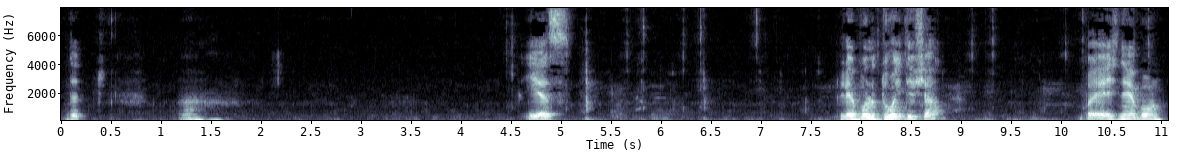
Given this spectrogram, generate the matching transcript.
De... Ah. Yes. Level 2 deja? Băi, ești nebun.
